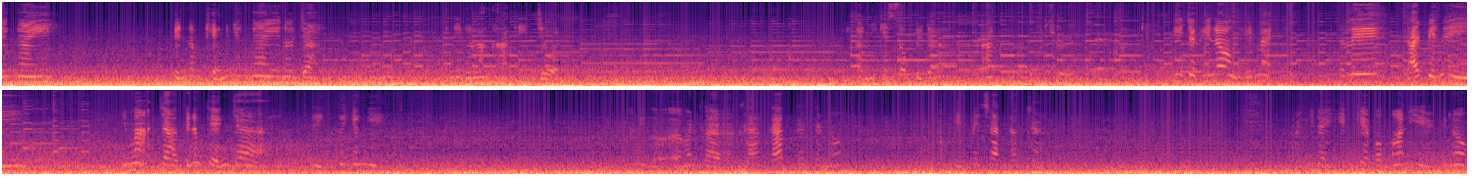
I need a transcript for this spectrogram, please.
ยังไง เป็นน้ำแข็งยังไงเนาะจ้ะอันนี้กำลังหาที่จอดอันนี้แกซ่อมไปได้อัน Kör in. นี่จะพี่น้องเห็นไหมทะเลกลายเป็นไอ้็งจ้านี่คือจังนี้อันนี้ก็เออมันก็ขากลับแล้วจัะเนาะกับเห็นไม่ชัดแล้วจ้ะมันจะได้เห็นแค่ประมาณนี้พี่น้อง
